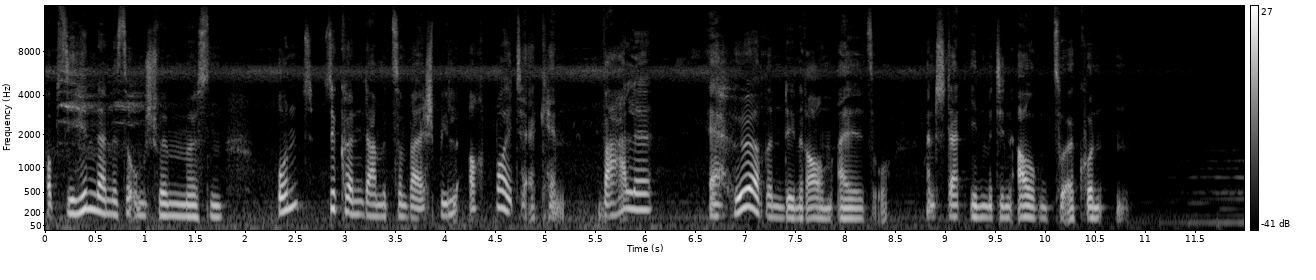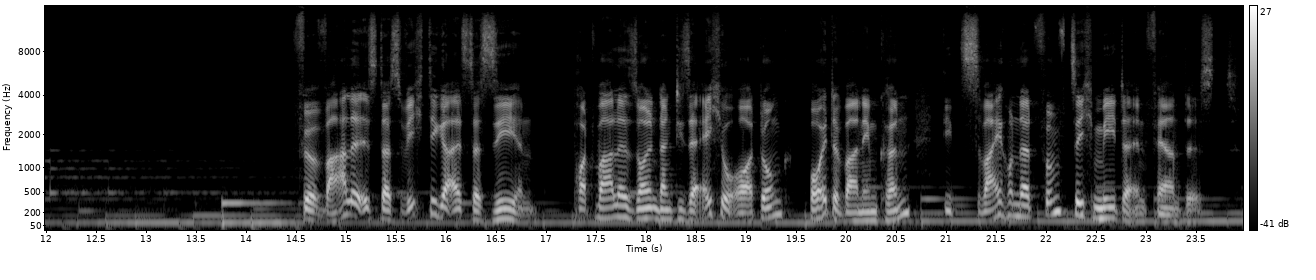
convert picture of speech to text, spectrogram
ob sie Hindernisse umschwimmen müssen und sie können damit zum Beispiel auch Beute erkennen. Wale erhören den Raum also, anstatt ihn mit den Augen zu erkunden. Für Wale ist das wichtiger als das Sehen. Pottwale sollen dank dieser Echoortung Beute wahrnehmen können, die 250 Meter entfernt ist.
